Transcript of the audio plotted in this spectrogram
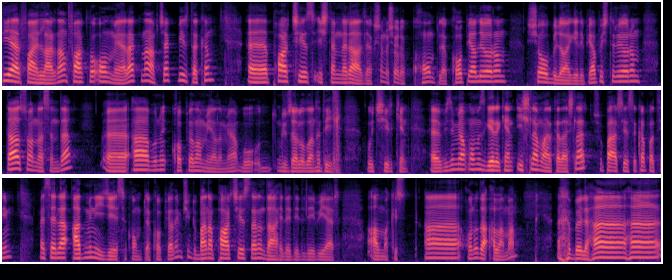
diğer file'lardan farklı olmayarak ne yapacak? Bir takım e, purchase işlemleri alacak. Şunu şöyle komple kopyalıyorum. Show bloğa gelip yapıştırıyorum. Daha sonrasında ee, aa bunu kopyalamayalım ya. Bu güzel olanı değil. Bu çirkin. Ee, bizim yapmamız gereken işlem arkadaşlar. Şu parçası kapatayım. Mesela admin IC'si komple kopyalayayım. Çünkü bana parçasların dahil edildiği bir yer almak ist. Aa, onu da alamam. böyle ha ha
